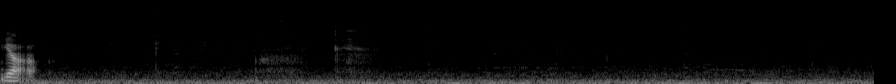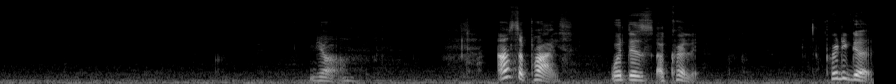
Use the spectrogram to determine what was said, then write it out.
Y'all. Y'all. I'm surprised with this acrylic. Pretty good.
